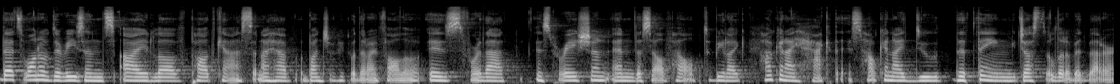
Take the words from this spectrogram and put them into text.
that's one of the reasons I love podcasts and I have a bunch of people that I follow is for that inspiration and the self help to be like, how can I hack this? How can I do the thing just a little bit better?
